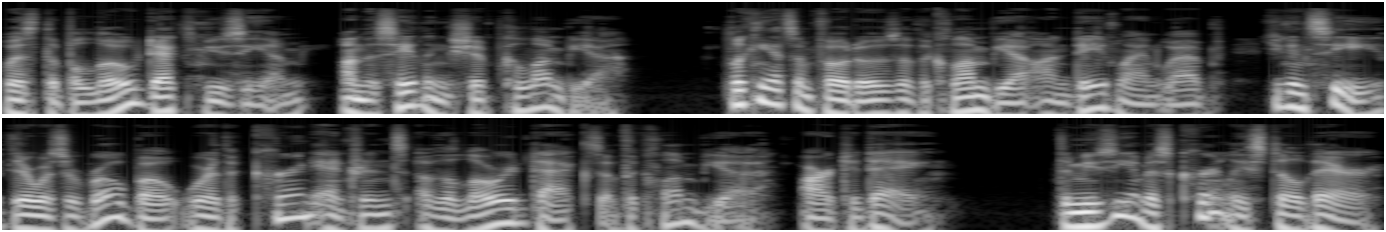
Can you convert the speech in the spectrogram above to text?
was the Below Decks Museum on the sailing ship Columbia. Looking at some photos of the Columbia on Daveland Web, you can see there was a rowboat where the current entrance of the lower decks of the Columbia are today. The museum is currently still there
